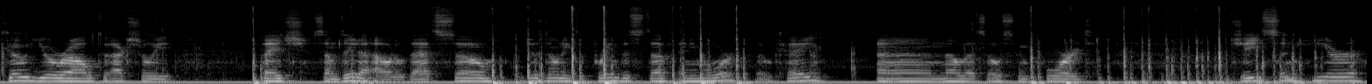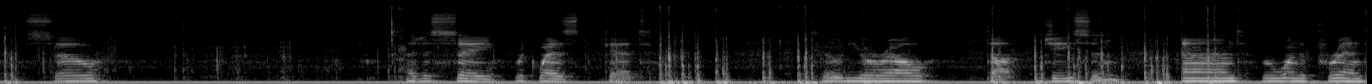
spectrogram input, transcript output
code URL to actually fetch some data out of that. So just don't need to print this stuff anymore. Okay. And now let's also import JSON here. So I just say request get code URL dot JSON. And we want to print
